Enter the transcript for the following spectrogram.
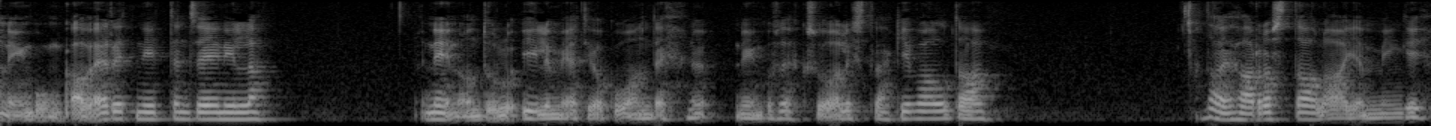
niin kuin kaverit niiden seinillä – niin on tullut ilmi, että joku on tehnyt niin kuin seksuaalista väkivaltaa tai harrastaa laajemminkin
